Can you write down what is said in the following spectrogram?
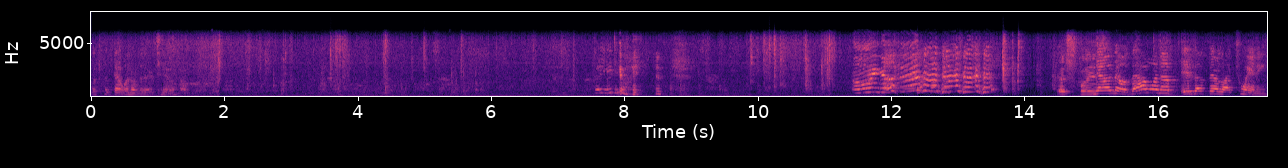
Let's put that one over there too. What are you doing? Oh my god. Explain. no, no, that one up is up there like 20.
